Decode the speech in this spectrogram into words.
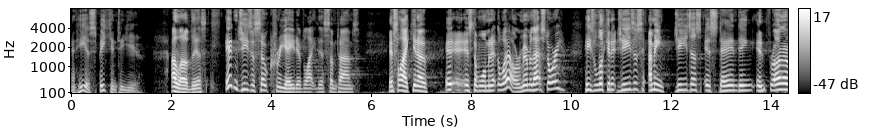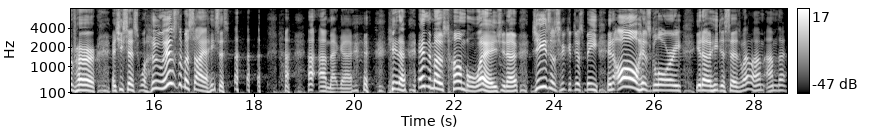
and he is speaking to you. I love this. Isn't jesus so creative like this sometimes it's like, you know, it, it's the woman at the well. Remember that story? He's looking at Jesus. I mean, Jesus is standing in front of her. And she says, Well, who is the Messiah? He says, I'm that guy. you know, in the most humble ways, you know. Jesus, who could just be in all his glory, you know, he just says, Well, I'm, I'm, that,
